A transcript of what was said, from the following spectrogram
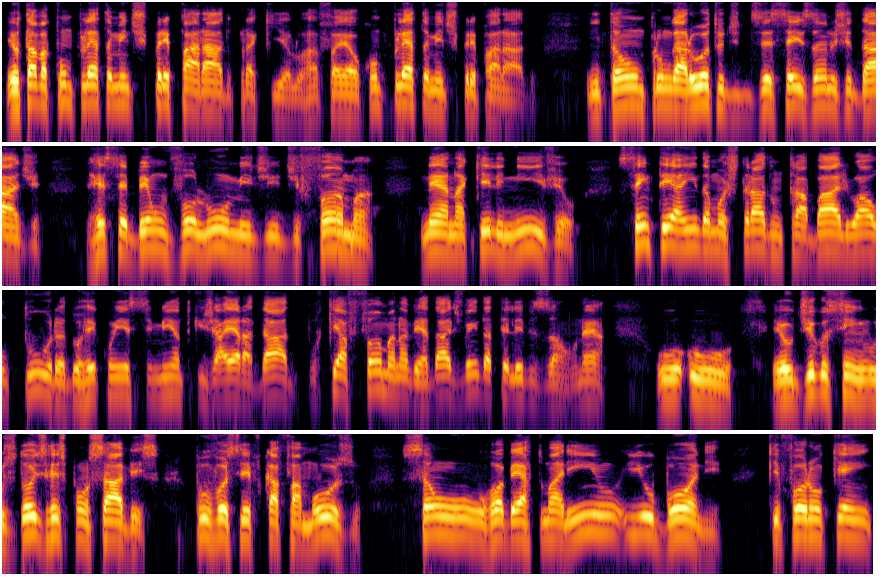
eu estava completamente despreparado para aquilo, Rafael, completamente despreparado. Então, para um garoto de 16 anos de idade receber um volume de, de fama né, naquele nível, sem ter ainda mostrado um trabalho à altura do reconhecimento que já era dado, porque a fama, na verdade, vem da televisão, né? O, o, eu digo assim, os dois responsáveis por você ficar famoso são o Roberto Marinho e o Boni que foram quem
